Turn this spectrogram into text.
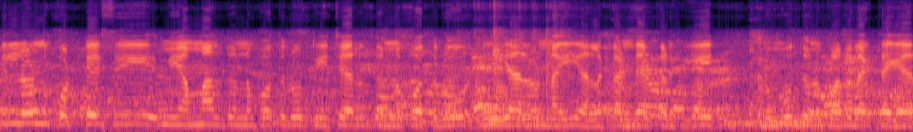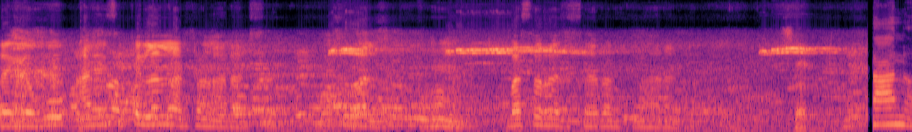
పిల్లోడిని కొట్టేసి మీ అమ్మాలు దున్నపోతులు టీచర్లు దున్నపోతులు దెయ్యాలు ఉన్నాయి వెళ్ళకండి అక్కడికి నువ్వు దున్నపోతలకు తయారయ్యావు అనేసి పిల్లల్ని అంటున్నారు సార్ వాళ్ళు ఉం. బసవరాజు సార్ అంటున్నారంట సరే ನಾನು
